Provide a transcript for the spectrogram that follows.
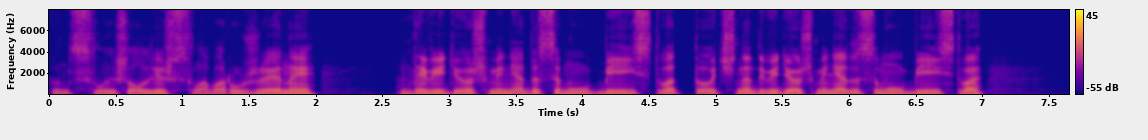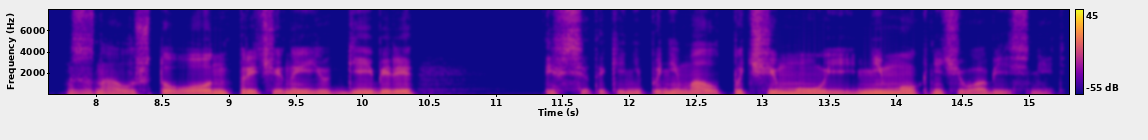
Он слышал лишь слова Ружены «Доведешь меня до самоубийства, точно доведешь меня до самоубийства», знал, что он причина ее гибели, и все-таки не понимал, почему, и не мог ничего объяснить.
